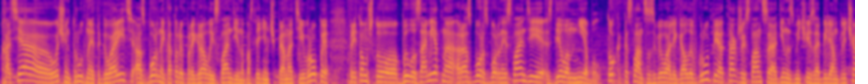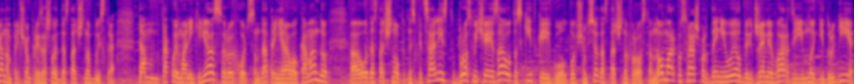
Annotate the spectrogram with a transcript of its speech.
хотя очень трудно это говорить о сборной, которая проиграла Исландии на последнем чемпионате Европы, при том, что было заметно, разбор сборной Исландии сделан не был. То, как исландцы забивали голы в группе, а также исландцы один из мячей забили англичанам, причем произошло это достаточно быстро. Там такой маленький нюанс, Рой Ходжсон, да, тренировал команду, э, о, достаточно опытный специалист, брос мяча из аута, скидка и гол. В общем, все достаточно просто. Но Маркус Рашфорд, Дэнни Уэлбик, Джейми Варди и многие другие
